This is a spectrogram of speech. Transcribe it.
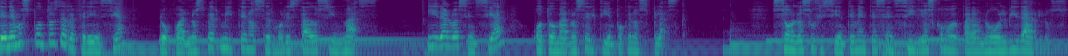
Tenemos puntos de referencia, lo cual nos permite no ser molestados sin más, ir a lo esencial o tomarnos el tiempo que nos plazca. Son lo suficientemente sencillos como para no olvidarlos.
